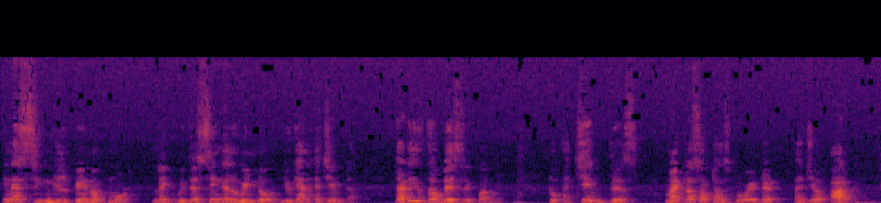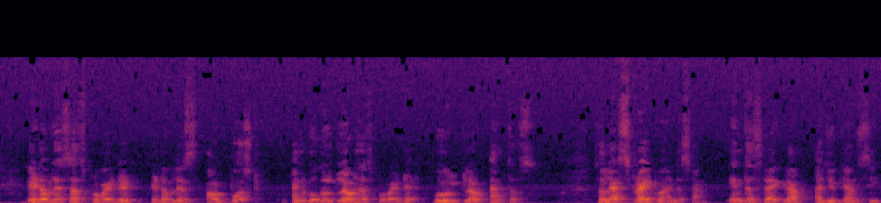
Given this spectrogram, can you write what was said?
in a single pane of mode like with a single window you can achieve that. That is the base requirement. To achieve this Microsoft has provided Azure Arc, AWS has provided AWS Outpost and Google Cloud has provided Google Cloud Anthos. So let's try to understand. In this diagram as you can see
